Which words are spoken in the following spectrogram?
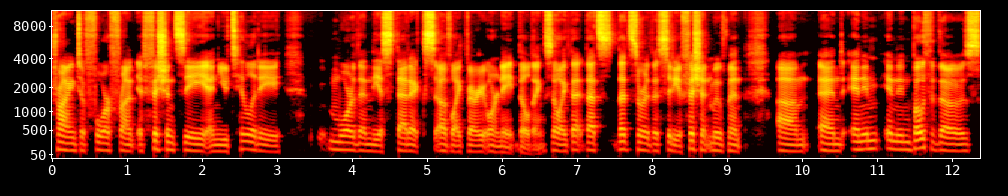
trying to forefront efficiency and utility more than the aesthetics of like very ornate buildings. So like that that's that's sort of the city efficient movement. Um, and and in and in both of those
